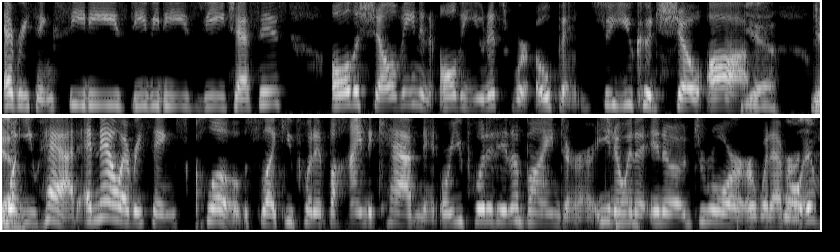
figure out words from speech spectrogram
everything CDs, DVDs, VHSs, all the shelving and all the units were open. So you could show off Yeah. yeah. what you had. And now everything's closed. Like you put it behind a cabinet or you put it in a binder, you know, in a in a drawer or whatever Well, it,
